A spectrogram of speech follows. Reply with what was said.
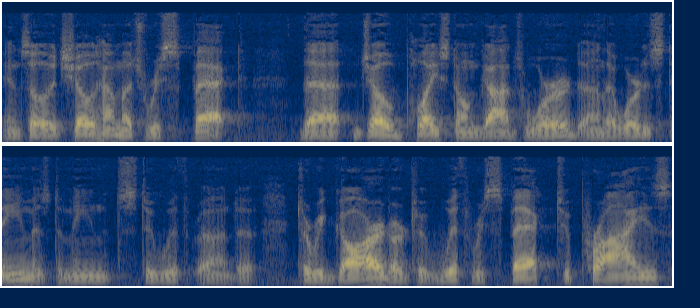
And so it showed how much respect that Job placed on God's word. Uh, that word esteem is to means to with uh, to, to regard or to with respect, to prize.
